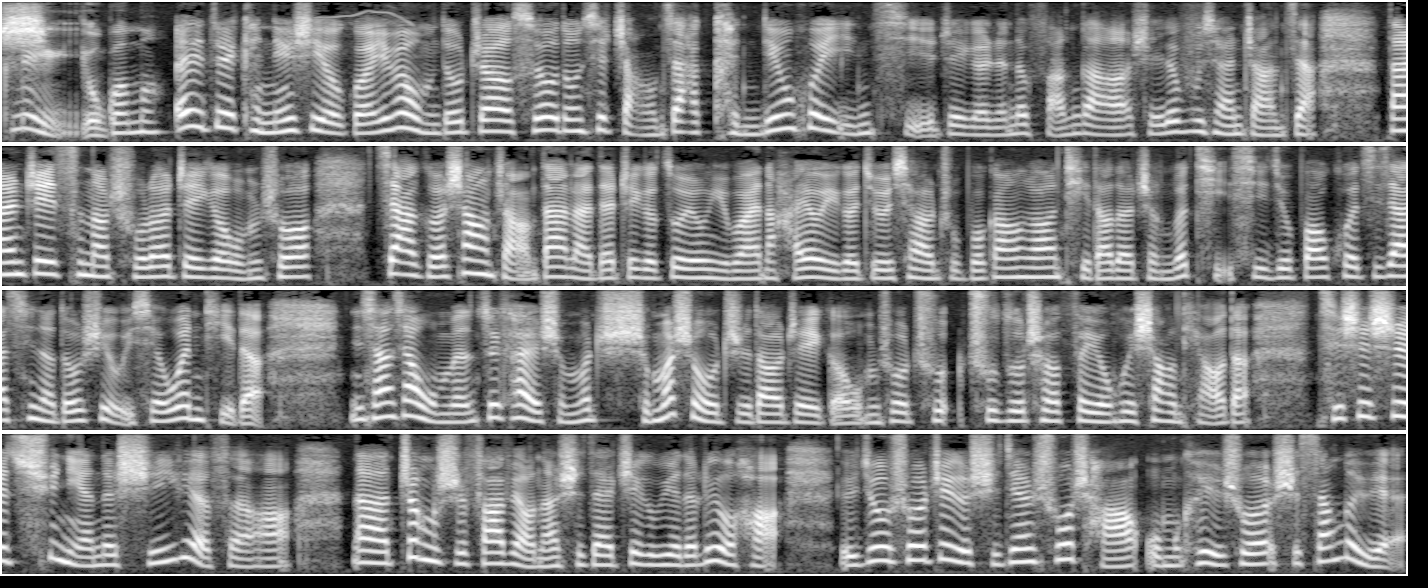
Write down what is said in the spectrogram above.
跟这有关吗？哎，对，肯定是有关，因为我们都知道，所有东西涨价肯定会引起这个人的反感啊，谁都不喜欢涨价。当然，这次呢，除了这个我们说价格上涨带来的这个作用以外呢，还有一个就是像主播刚刚提到的，整个体系就包括计价器呢，都是有一些问题的。你想想，我们最开始什么什么时候知道这个？我们说出出租车费用会上调的，其实是去年的十一月份啊。那正式发发表呢是在这个月的六号，也就是说这个时间说长，我们可以说是三个月；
